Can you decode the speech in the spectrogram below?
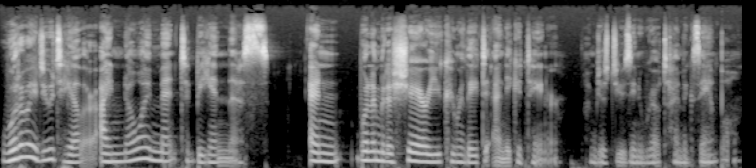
What do I do, Taylor? I know I'm meant to be in this. And what I'm going to share, you can relate to any container. I'm just using a real time example.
